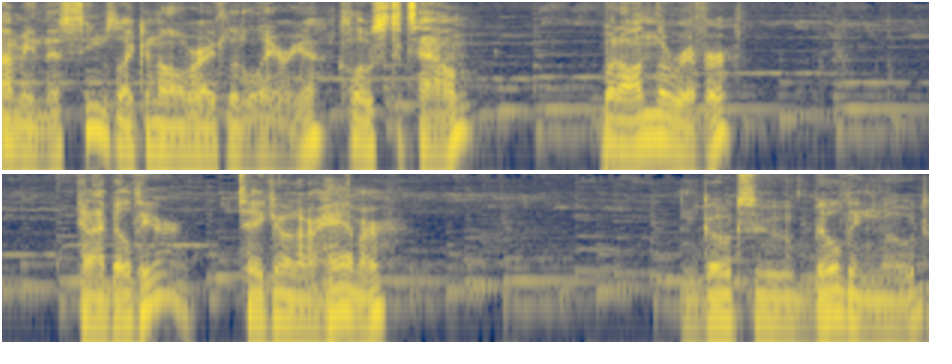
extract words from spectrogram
I mean, this seems like an all right little area, close to town but on the river. Can I build here? Take out our hammer and go to building mode.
